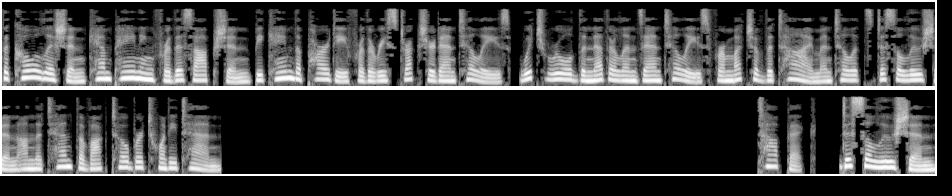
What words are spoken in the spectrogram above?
The coalition campaigning for this option became the Party for the Restructured Antilles, which ruled the Netherlands Antilles for much of the time until its dissolution on 10 October 2010. Topic. Dissolution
